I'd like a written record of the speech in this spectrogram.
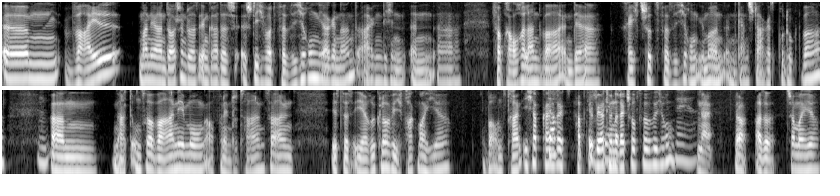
ähm, weil man ja in Deutschland, du hast eben gerade das Stichwort Versicherung ja genannt, eigentlich ein, ein äh, Verbraucherland war, in der Rechtsschutzversicherung immer ein, ein ganz starkes Produkt war. Mhm. Ähm, nach unserer Wahrnehmung, auch von den totalen Zahlen, ist das eher rückläufig. Ich frage mal hier bei uns dran. Ich habe keine Recht. Habt ihr Wert für eine Rechtsschutzversicherung? Ja, ja. Nein. Ja, also schau mal hier.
